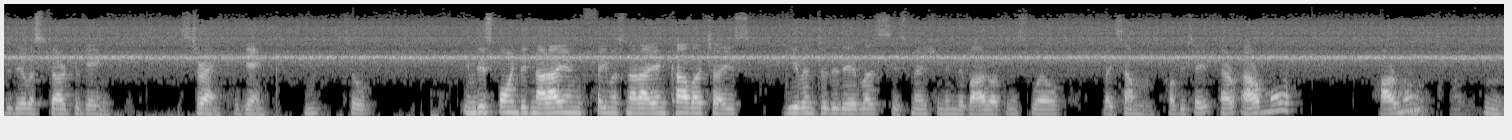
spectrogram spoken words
the devas start to gain strength again. Hmm? So in this point, the Narayan, famous Narayan Kavacha is given to the devas, is mentioned in the Bhagavatam as well like some how do you say ar- armor armor hmm.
